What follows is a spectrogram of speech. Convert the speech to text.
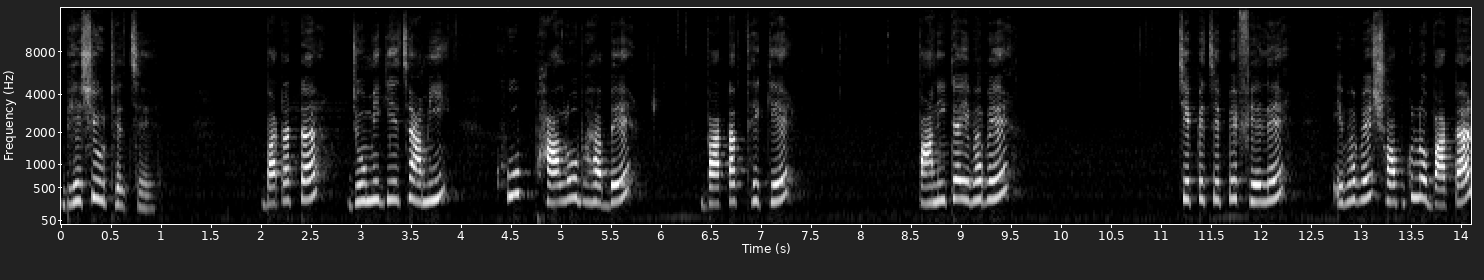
ভেসে উঠেছে। বাটারটা জমে গিয়েছে, আমি খুব ভালোভাবে বাটার থেকে পানিটা এভাবে চেপে চেপে ফেলে এভাবে সবগুলো বাটার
